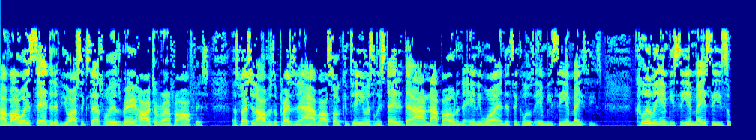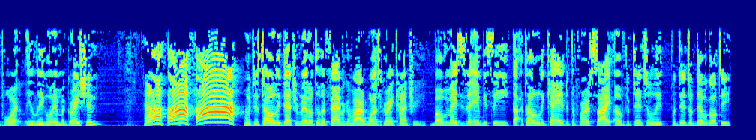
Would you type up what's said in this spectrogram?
I've always said that if you are successful, it is very hard to run for office, especially the office of president. I have also continuously stated that I am not beholden to anyone, and this includes NBC and Macy's. Clearly, NBC and Macy's support illegal immigration, which is totally detrimental to the fabric of our once great country. Both Macy's and NBC th- totally caved at the first sight of potentially potential difficulty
